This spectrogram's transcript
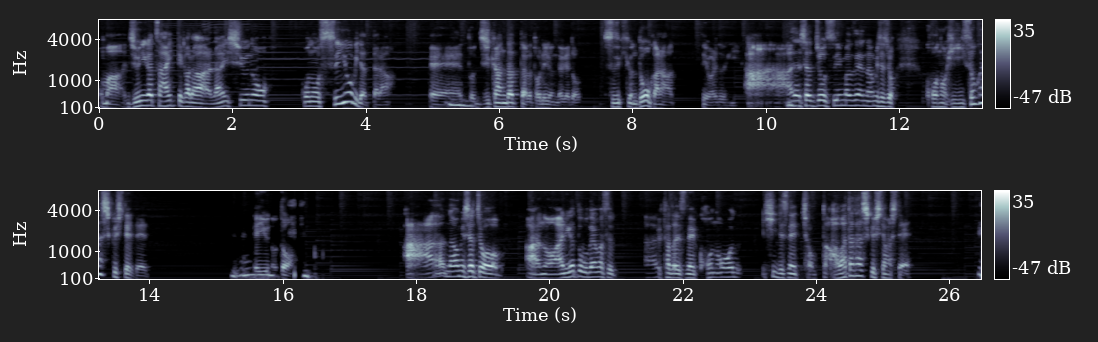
まあ、12月入ってから来週のこの水曜日だったら、えっ、と、うん。時間だったら取れるんだけど、鈴木くんどうかなって言われた時に、ああ、うん。社長すいません、直美社長、この日忙しくしてて、っていうのと、ああ、直美社長、あの、ありがとうございます。あただですね、この日ですね、ちょっと慌ただしくしてまして、って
